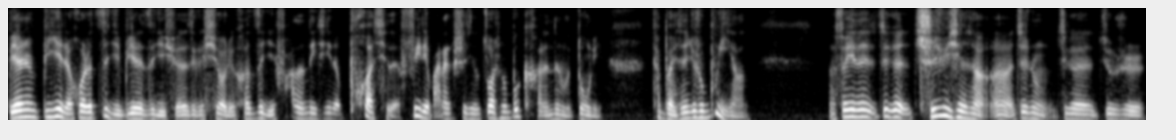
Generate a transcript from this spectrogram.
别人逼着或者自己逼着自己学的这个效率，和自己发自内心的迫切的，非得把这个事情做成不可的那种动力，它本身就是不一样的。啊，所以呢，这个持续性上啊，这种这个就是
